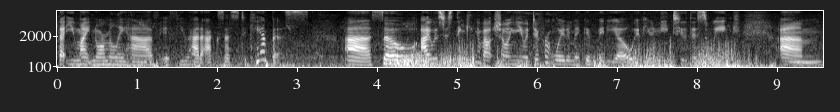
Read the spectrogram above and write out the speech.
that you might normally have if you had access to campus. Uh, so I was just thinking about showing you a different way to make a video if you need to this week. Um,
